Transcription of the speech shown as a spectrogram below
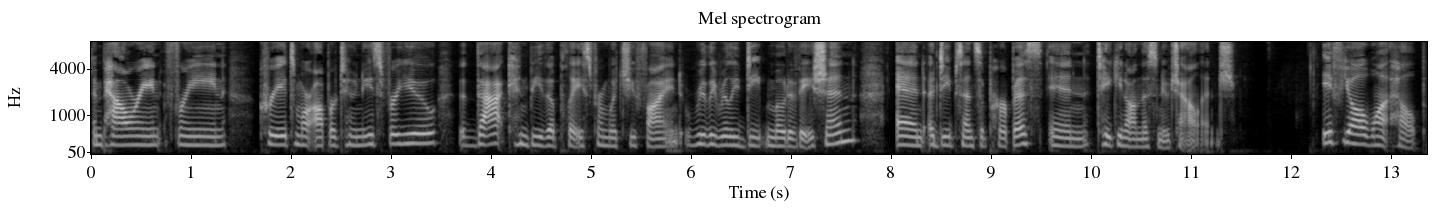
empowering, freeing, creates more opportunities for you, that can be the place from which you find really, really deep motivation and a deep sense of purpose in taking on this new challenge. If y'all want help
